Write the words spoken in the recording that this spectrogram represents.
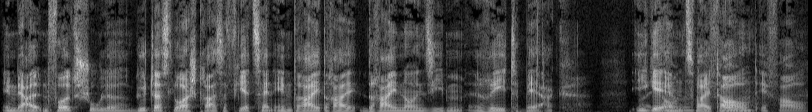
in der Alten Volksschule Gütersloher Straße 14 in 33397 Riedberg. IGM 2000 e.V.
